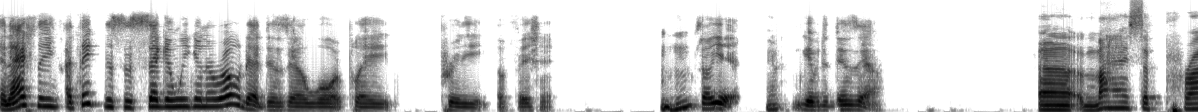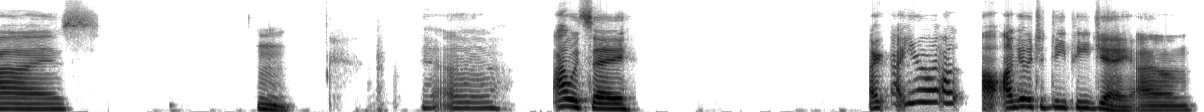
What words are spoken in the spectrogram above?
and actually, I think this is second week in a row that Denzel Ward played pretty efficient. hmm So yeah, Yeah. give it to Denzel. Uh, my surprise. Hmm. Yeah, uh, I would say. I, I you know I'll, I'll I'll give it to DPJ. Um,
